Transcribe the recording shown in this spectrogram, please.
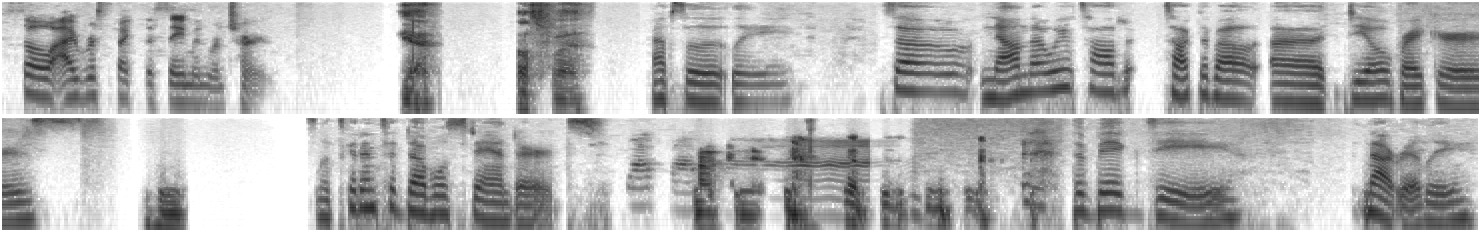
So i respect the same in return that's fair. Absolutely. So now that we've talked talked about uh, deal breakers, Mhm. let's get into double standards. Okay. The big D. Not really.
